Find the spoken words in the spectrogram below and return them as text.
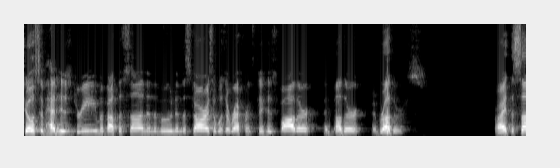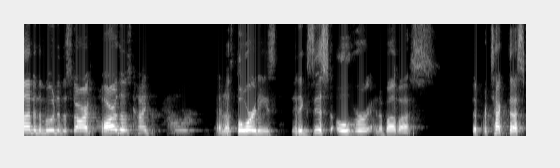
Joseph had his dream about the sun and the moon and the stars, it was a reference to his father and mother and brothers. Right? The sun and the moon and the stars are those kinds of powers and authorities that exist over and above us, that protect us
